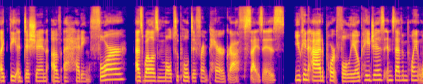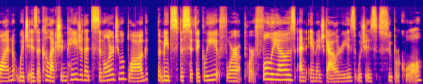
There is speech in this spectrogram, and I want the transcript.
like the addition of a heading 4, as well as multiple different paragraph sizes. You can add portfolio pages in 7.1, which is a collection page that's similar to a blog, but made specifically for portfolios and image galleries, which is super cool.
